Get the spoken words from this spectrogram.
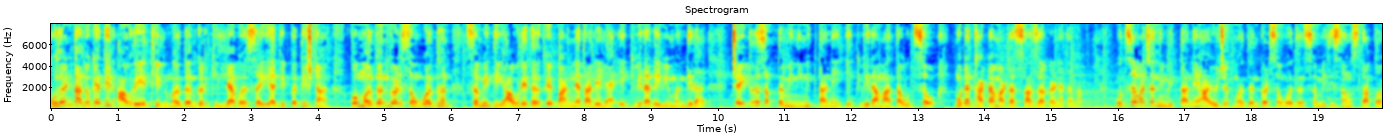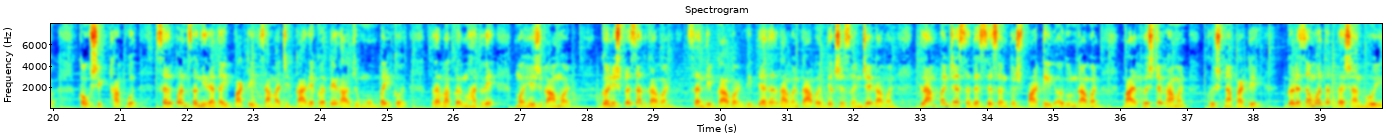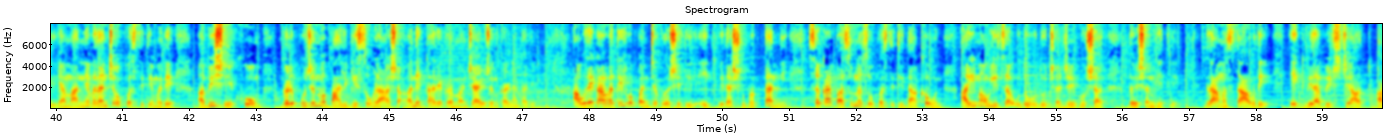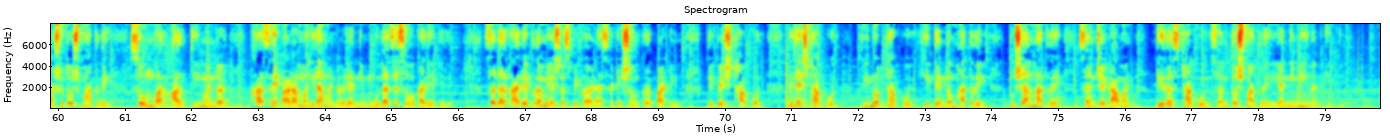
उरण तालुक्यातील आवरे येथील मर्दनगड किल्ल्यावर सह्याद्री प्रतिष्ठान व मर्दनगड संवर्धन समिती आवरेतर्फे बांधण्यात आलेल्या एकविरा देवी मंदिरात चैत्र सप्तमी निमित्ताने एकविरा माता उत्सव मोठ्या थाटामाटात साजरा करण्यात आला. उत्सवाच्या निमित्ताने आयोजक मर्दनगड संवर्धन समिती संस्थापक कौशिक ठाकूर सरपंच निराताई पाटील सामाजिक कार्यकर्ते राजू मुंबईकर प्रभाकर म्हात्रे महेश गावण गणेश प्रसाद गावण संदीप गावण विद्याधर गावण गावाध्यक्ष संजय गावण ग्रामपंचायत सदस्य संतोष पाटील अरुण गावण बाळकृष्ण गावण कृष्णा पाटील गडसंवर्धक प्रशांत भोईर या मान्यवरांच्या उपस्थितीमध्ये अभिषेक होम गडपूजन व पालखी सोहळा अशा अनेक कार्यक्रमांचे आयोजन करण्यात आले. आवरे गावातील व पंचक्रोशीतील एकविरा शिवभक्तांनी सकाळपासूनच उपस्थिती दाखवून आई माऊलीचा उदो उदोच्या जयघोषात दर्शन घेतले. ग्रामस्थ आवरे एकविरा बीचचे आशुतोष म्हात्रे सोमवार आरती मंडळ खासरीपाडा महिला मंडळ यांनी मोलाचे सहकार्य केले. सदर कार्यक्रम यशस्वी करण्यासाठी शंकर पाटील दीपेश ठाकूर निलेश ठाकूर विनोद ठाकूर हितेंद्र म्हात्रे तुषार म्हात्रे संजय गावण धीरज ठाकूर संतोष म्हात्रे यांनी मेहनत घेतली.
